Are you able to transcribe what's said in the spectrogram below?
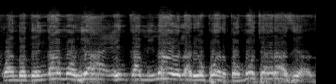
cuando tengamos ya encaminado el aeropuerto. Muchas gracias.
